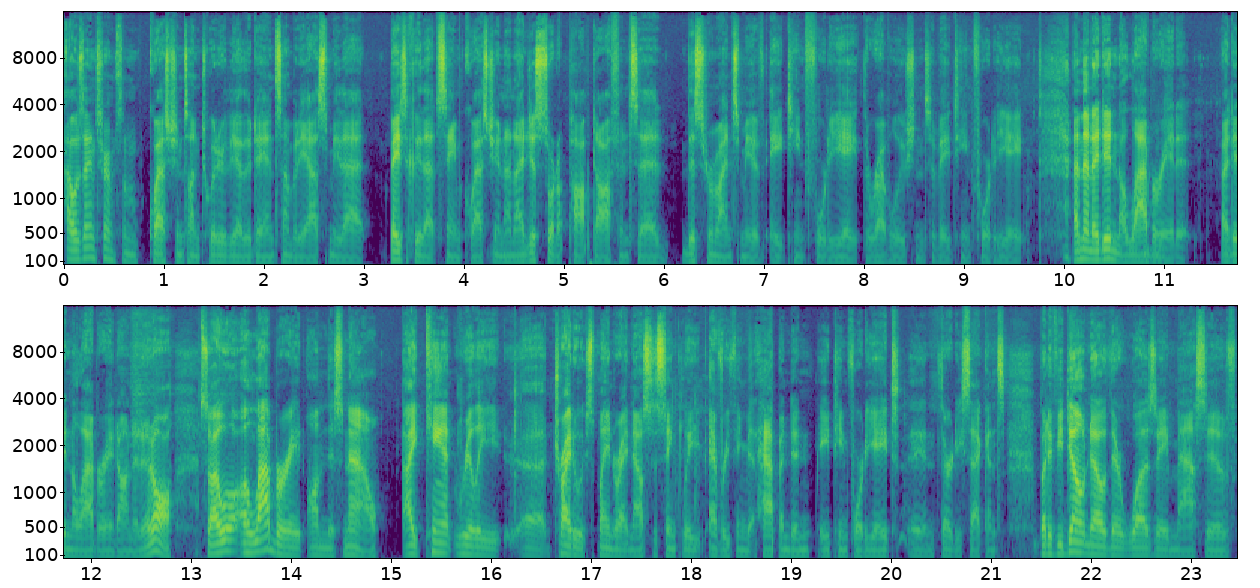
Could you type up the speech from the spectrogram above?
I was answering some questions on twitter the other day and somebody asked me that basically that same question. And i just sort of popped off and said this reminds me of 1848 the revolutions of 1848 and then i didn't elaborate it. I didn't elaborate on it at all. So i will elaborate on this now I can't really uh, try to explain right now succinctly everything that happened in 1848 in 30 seconds. But if you don't know, there was a massive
